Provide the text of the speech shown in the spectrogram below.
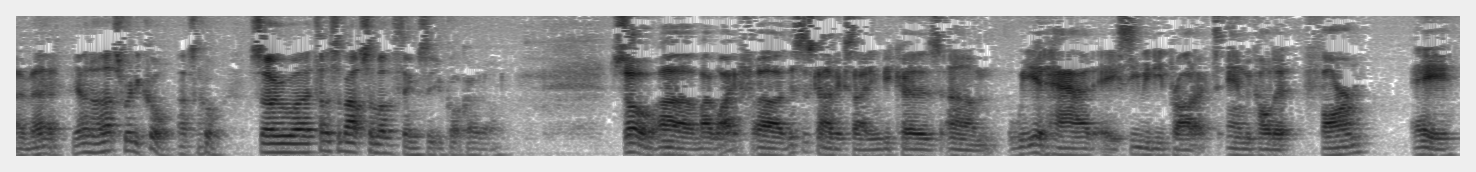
I bet. Yeah, no, that's really cool. That's cool. So, uh, tell us about some other things that you've got going on. So, uh, my wife, uh, this is kind of exciting because um, we had had a CBD product and we called it Farm A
